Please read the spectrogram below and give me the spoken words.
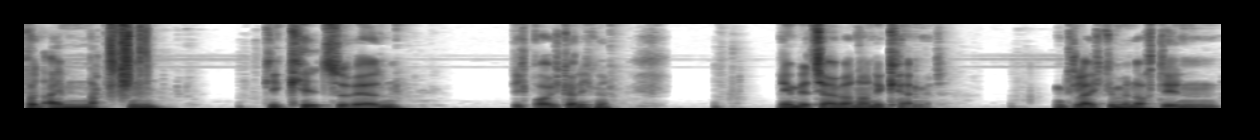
von einem Nackten gekillt zu werden, ich brauche ich gar nicht mehr, nehmen wir jetzt hier einfach noch eine Cam mit. Und gleich können wir noch den,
